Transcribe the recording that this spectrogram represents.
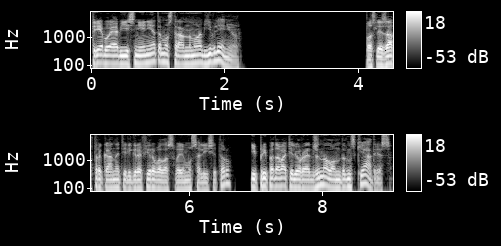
требуя объяснения этому странному объявлению. После завтрака она телеграфировала своему солиситору и преподавателю Реджи на лондонский адрес.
